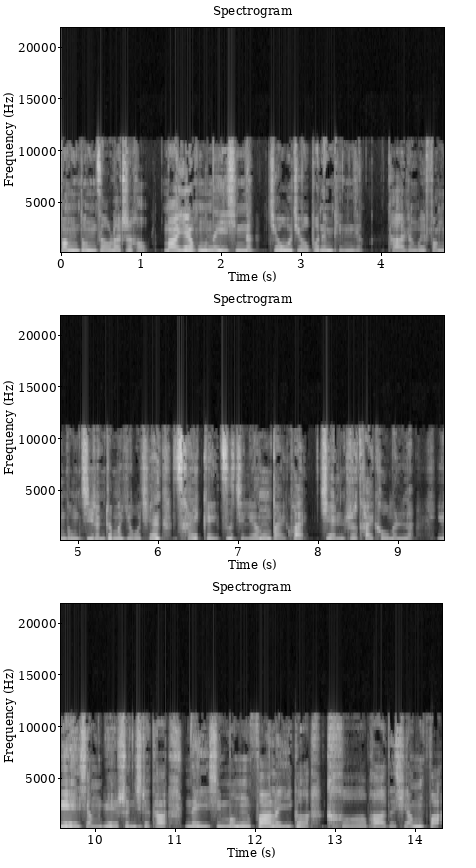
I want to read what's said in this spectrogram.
房东走了之后，马艳红内心呢，久久不能平静。他认为房东既然这么有钱，才给自己两百块，简直太抠门了。越想越生气的他，内心萌发了一个可怕的想法。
